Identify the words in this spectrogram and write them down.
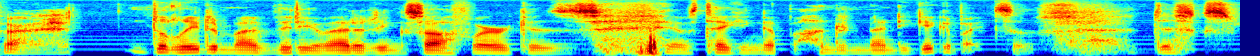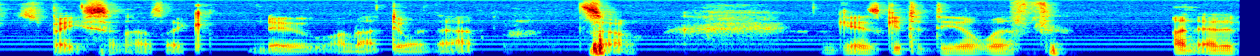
Sorry, deleted my video editing software because it was taking up 190 gigabytes of disk space, and I was like, no, I'm not doing that. So you guys get to deal with unedited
